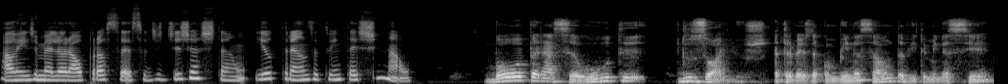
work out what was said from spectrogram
além de melhorar o processo de digestão e o trânsito intestinal. Boa para a saúde dos olhos, através da combinação da vitamina C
